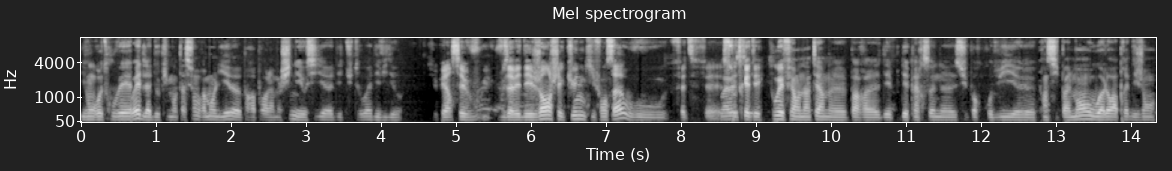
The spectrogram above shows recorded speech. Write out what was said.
Ils vont retrouver ouais, de la documentation vraiment liée par rapport à la machine et aussi des tutos, des vidéos. Super. Vous, vous avez des gens chez qui font ça ou vous faites, sous-traiter? Tout est fait en interne par des, personnes support produit principalement ou alors après des gens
